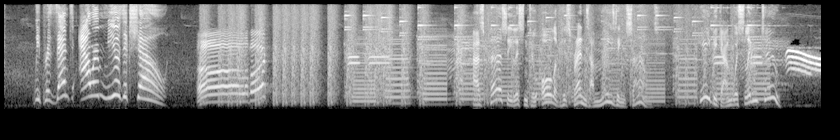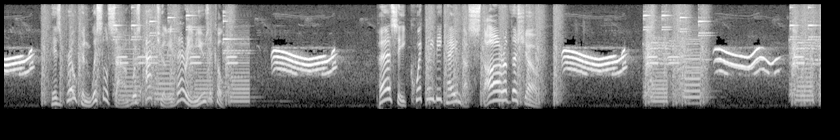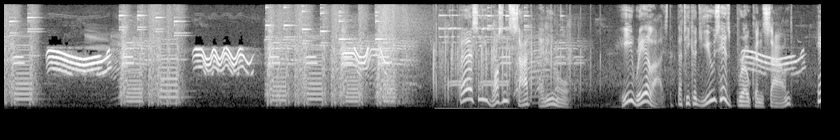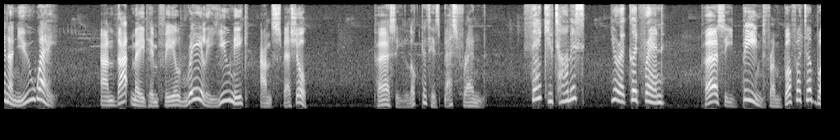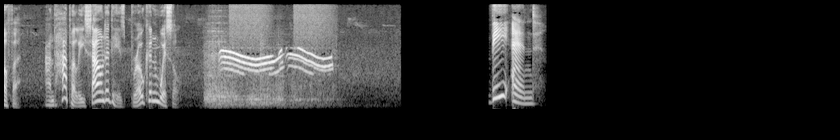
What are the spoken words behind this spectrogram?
We present our music show. All aboard! As Percy listened to all of his friends' amazing sounds, he began whistling too. His broken whistle sound was actually very musical. Percy quickly became the star of the show. Percy wasn't sad anymore. He realized that he could use his broken sound in a new way. And that made him feel really unique and special. Percy looked at his best friend. Thank you, Thomas. You're a good friend. Percy beamed from buffer to buffer and happily sounded his broken whistle. The end.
